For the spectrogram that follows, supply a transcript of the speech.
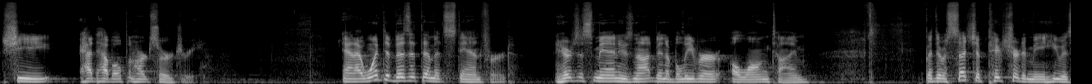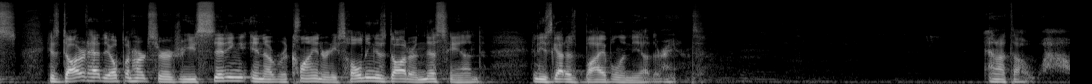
she had to have open heart surgery. And I went to visit them at Stanford. And here's this man who's not been a believer a long time. But there was such a picture to me. He was, his daughter had the open heart surgery. He's sitting in a recliner and he's holding his daughter in this hand, and he's got his Bible in the other hand. And I thought, wow.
